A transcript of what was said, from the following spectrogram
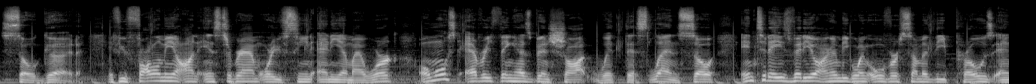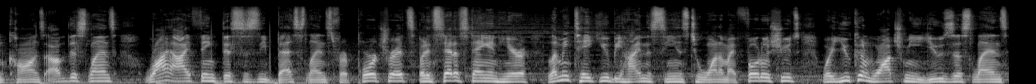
so good. If you follow me on Instagram or you've seen any of my work, almost everything has been shot with this lens. So in today's video, I'm gonna be going over some of the pros and cons of this lens, why I think this is the best lens for portraits, but instead of staying in here, let me take you behind the scenes to one of my photo shoots where you can watch me use this lens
